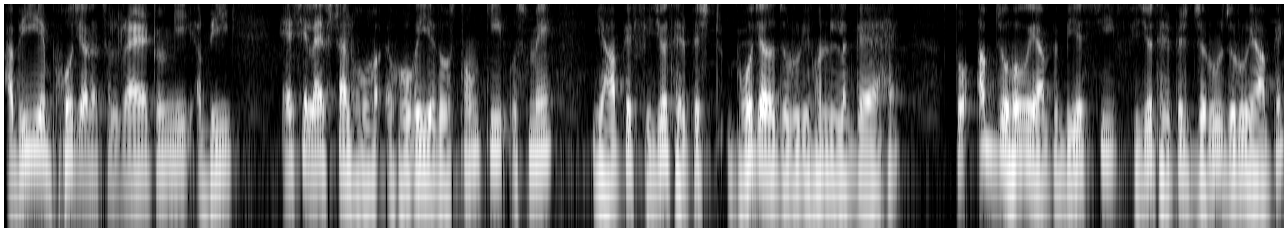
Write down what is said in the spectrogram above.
अभी ये बहुत ज़्यादा चल रहा है क्योंकि अभी ऐसी लाइफ हो हो गई है दोस्तों कि उसमें यहाँ पे फिजियोथेरेपिस्ट बहुत ज़्यादा ज़रूरी होने लग गया है। तो अब जो हो यहाँ पे बीएससी फिजियोथेरेपिस्ट ज़रूर ज़रूर यहाँ पे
